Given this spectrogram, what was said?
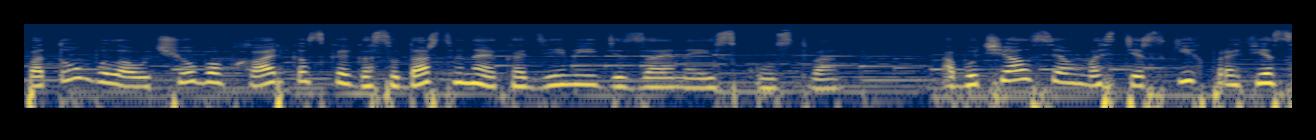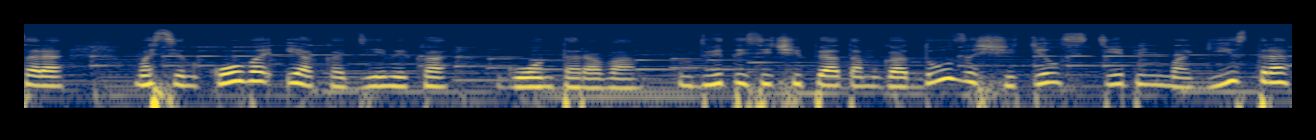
потом была учеба в Харьковской государственной академии дизайна и искусства. Обучался в мастерских профессора Масенкова и академика Гонтарова. В 2005 году защитил степень магистра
